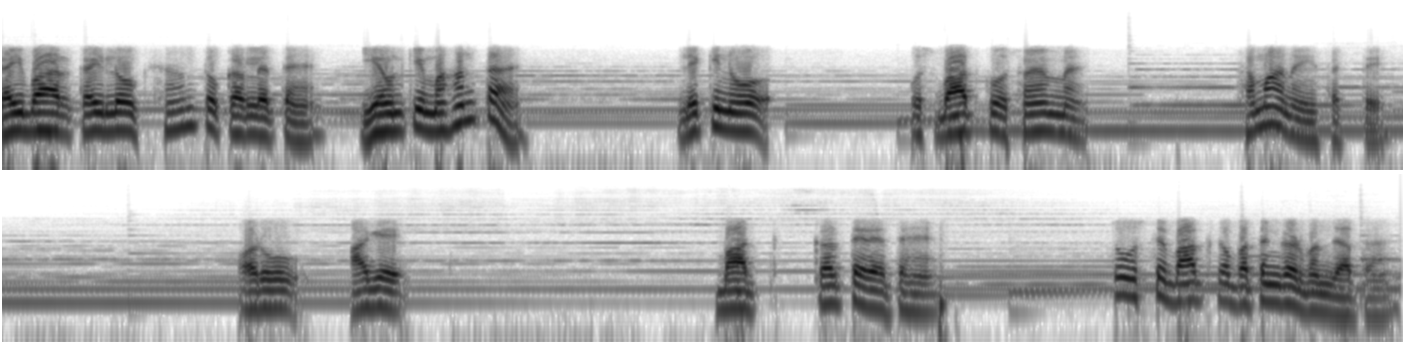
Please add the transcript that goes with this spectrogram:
कई बार कई लोग सहन तो कर लेते हैं यह उनकी महानता है। लेकिन वो उस बात को स्वयं में समा नहीं सकते। और वो आगे बात करते रहते हैं तो उससे बात का बतंगड़ बन जाता है।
